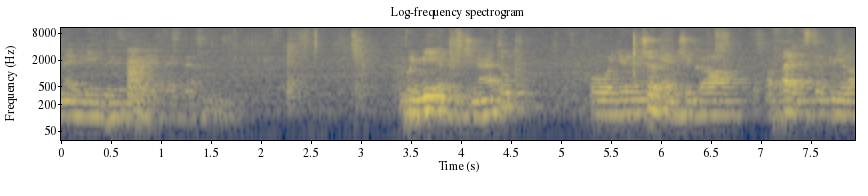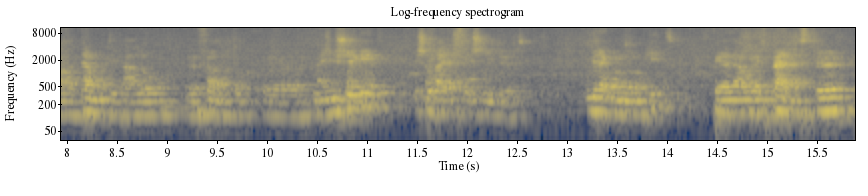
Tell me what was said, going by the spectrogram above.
meglévő projektekben. Hogy miért is csináltuk? Hogy csökkentsük a, a fejlesztőknél a demotiváló feladatok mennyiségét és a fejlesztési időt. Mire gondolok itt? Például egy fejlesztő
